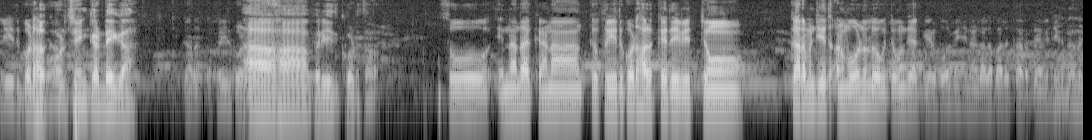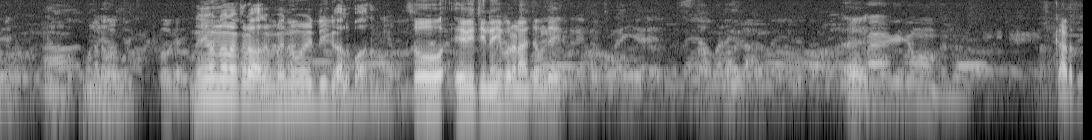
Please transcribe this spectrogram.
ਫਰੀਦਕੋਟ ਹਲਕਾ ਸਿੰਘ ਕੱਢੇਗਾ। ਫਰੀਦਕੋਟ ਹਾਂ ਹਾਂ ਫਰੀਦਕੋਟ ਤੋਂ। ਸੋ ਇਹਨਾਂ ਦਾ ਕਹਿਣਾ ਕਿ ਫਰੀਦਕੋਟ ਹਲਕੇ ਦੇ ਵਿੱਚੋਂ ਕਰਮਜੀਤ ਅਨਮੋਲ ਨੂੰ ਲੋਕ ਚਾਹੁੰਦੇ ਅੱਗੇ ਹੋਰ ਵੀ ਜਿਹਨਾਂ ਗੱਲਬਾਤ ਕਰਦੇ ਆ। ਜੀ ਉਹਨਾਂ ਦਾ ਹੋ ਗਿਆ ਨਹੀਂ ਉਹਨਾਂ ਨਾਲ ਕਰਾ ਦੇ ਮੈਨੂੰ ਐਡੀ ਗੱਲਬਾਤ ਨਹੀਂ ਸੋ ਇਹ ਵੀ ਜੀ ਨਹੀਂ ਬੋਲਣਾ ਚਾਹੁੰਦੇ। ਕੱਢ ਦੇ।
